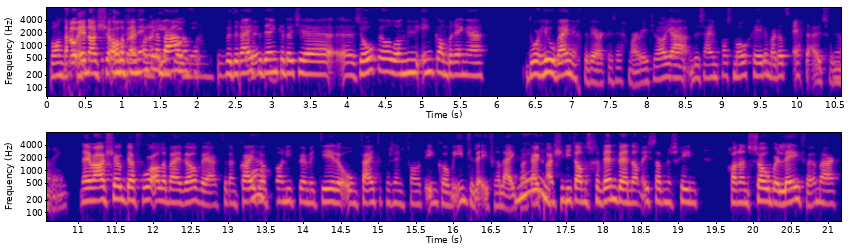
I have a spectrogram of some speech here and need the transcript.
Want nou, en als je kan geen enkele baan of bedrijf bedenken dat je uh, zoveel dan nu in kan brengen door heel weinig te werken, zeg maar. Weet je wel, ja, er zijn vast mogelijkheden, maar dat is echt de uitzondering. Nee, maar als je ook daarvoor allebei wel werkte, dan kan je het ook gewoon niet permitteren om 50% van het inkomen in te leveren, lijkt me. Kijk, als je niet anders gewend bent, dan is dat misschien gewoon een sober leven. Maar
